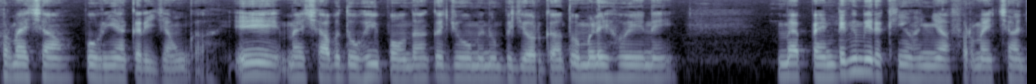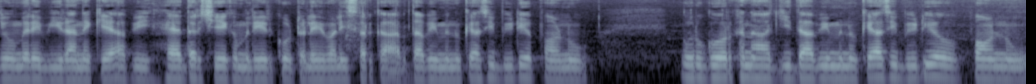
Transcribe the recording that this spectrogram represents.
ਫਰਮਾਇਸ਼ਾਂ ਪੂਰੀਆਂ ਕਰੀ ਜਾਊਂਗਾ। ਇਹ ਮੈਂ ਸ਼ਬਦ ਉਹੀ ਪਾਉਂਦਾ ਕਿ ਜੋ ਮੈਨੂੰ ਬਜ਼ੁਰਗਾਂ ਤੋਂ ਮਿਲੇ ਹੋਏ ਨੇ। ਮੈਂ ਪੈਂਡਿੰਗ ਵੀ ਰੱਖੀਆਂ ਹੋਈਆਂ ਫਰਮਾਇਸ਼ਾਂ ਜੋ ਮੇਰੇ ਵੀਰਾਂ ਨੇ ਕਿਹਾ ਵੀ ਹੈਦਰ ਸ਼ੇਖ ਮਲੇਰਕੋਟਲੇ ਵਾਲੀ ਸਰਕਾਰ ਦਾ ਵੀ ਮੈਨੂੰ ਕਿਹਾ ਸੀ ਵੀਡੀਓ ਪਾਉਣ ਨੂੰ। ਗੁਰੂ ਗੋਰਖਨਾਥ ਜੀ ਦਾ ਵੀ ਮੈਨੂੰ ਕਿਹਾ ਸੀ ਵੀਡੀਓ ਪਾਉਣ ਨੂੰ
